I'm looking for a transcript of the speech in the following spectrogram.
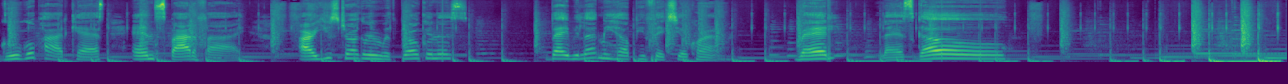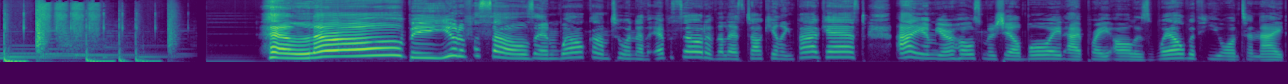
Google Podcast, and Spotify. Are you struggling with brokenness? Baby, let me help you fix your crown. Ready? Let's go. Hello, beautiful souls, and welcome to another episode of the Let's Talk Healing podcast. I am your host, Michele Boyd. I pray all is well with you on tonight.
